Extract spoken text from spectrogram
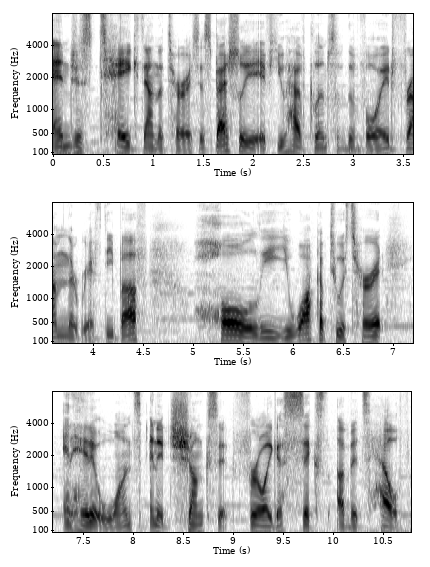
and just take down the turrets, especially if you have Glimpse of the Void from the Rifty buff holy, you walk up to a turret and hit it once and it chunks it for like a sixth of its health.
